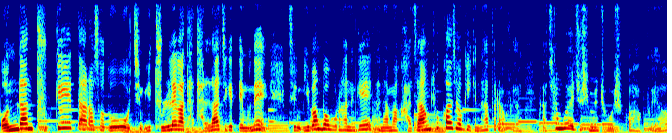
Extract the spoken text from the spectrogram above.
원단 두께에 따라서도 지금 이 둘레가 다 달라지기 때문에 지금 이 방법으로 하는 게 그나마 가장 효과적이긴 하더라고요. 그러니까 참고해 주시면 좋으실 것 같고요.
